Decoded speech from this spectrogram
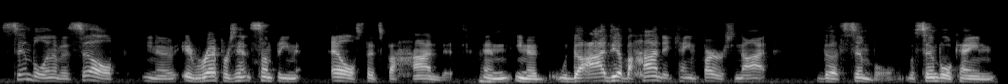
symbol in of itself, you know, it represents something else that's behind it, mm-hmm. and you know, the idea behind it came first, not the symbol. The symbol came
